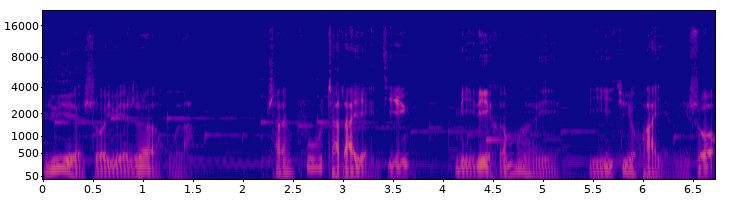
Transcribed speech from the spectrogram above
越说越热乎了。船夫眨眨眼睛，米莉和茉莉一句话也没说。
